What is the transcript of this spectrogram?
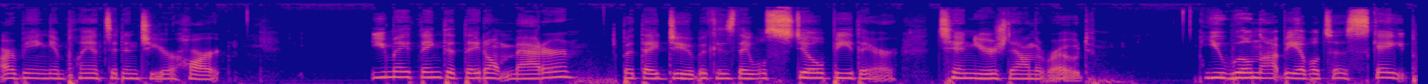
are being implanted into your heart. You may think that they don't matter, but they do because they will still be there 10 years down the road. You will not be able to escape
